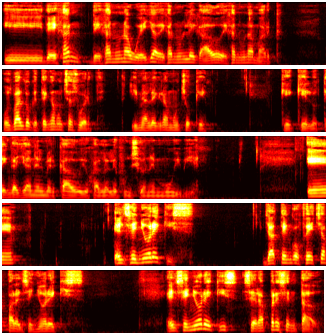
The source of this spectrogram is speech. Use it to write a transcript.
y dejan, dejan una huella, dejan un legado, dejan una marca. Osvaldo, que tenga mucha suerte y me alegra mucho que, que, lo tenga ya en el mercado y ojalá le funcione muy bien. Eh, el señor X, ya tengo fecha para el señor X. El señor X será presentado.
